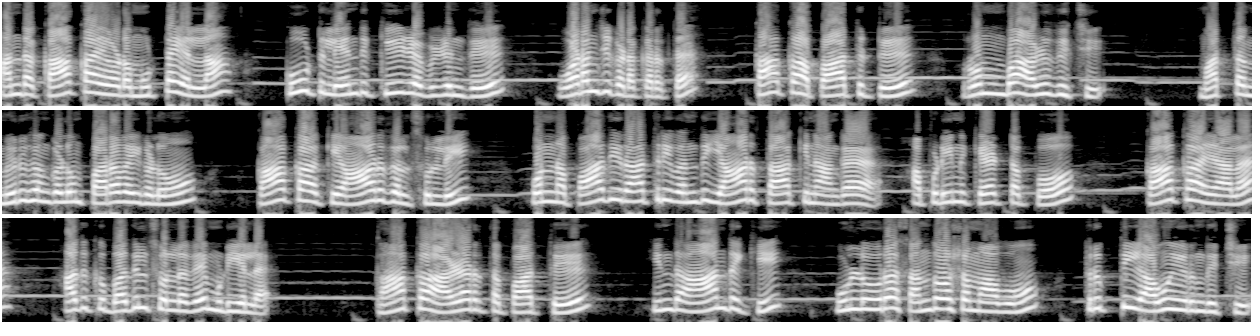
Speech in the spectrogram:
அந்த காக்காயோட முட்டையெல்லாம் கூட்டுலேருந்து கீழே விழுந்து உடஞ்சு கிடக்கிறத காக்கா பார்த்துட்டு ரொம்ப அழுதுச்சு. மற்ற மிருகங்களும் பறவைகளும் காக்காக்கு ஆறுதல் சொல்லி உன்னை பாதி ராத்திரி வந்து யார் தாக்கினாங்க? அப்படின்னு கேட்டப்போ காக்காயால அதுக்கு பதில் சொல்லவே முடியல. காக்கா அழறத பார்த்து இந்த ஆந்தைக்கு உள்ளூர சந்தோஷமாவும் திருப்தியாவும் இருந்துச்சு.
